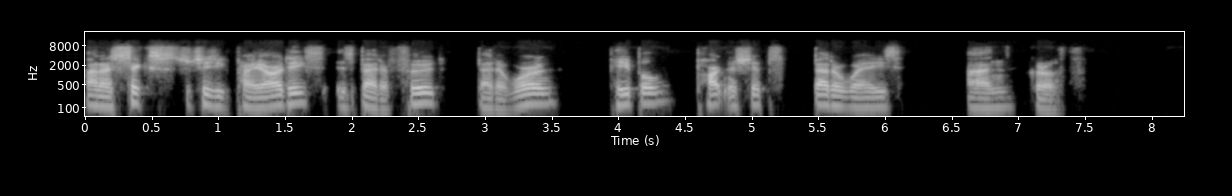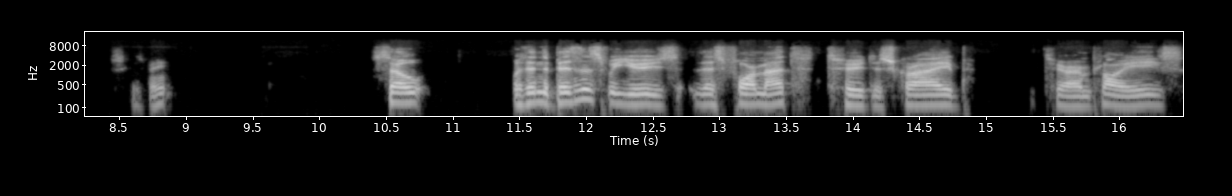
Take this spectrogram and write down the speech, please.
And our six strategic priorities is better food, better world, people, partnerships, better ways, and growth. Excuse me. So Within the business, we use this format to describe to our employees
